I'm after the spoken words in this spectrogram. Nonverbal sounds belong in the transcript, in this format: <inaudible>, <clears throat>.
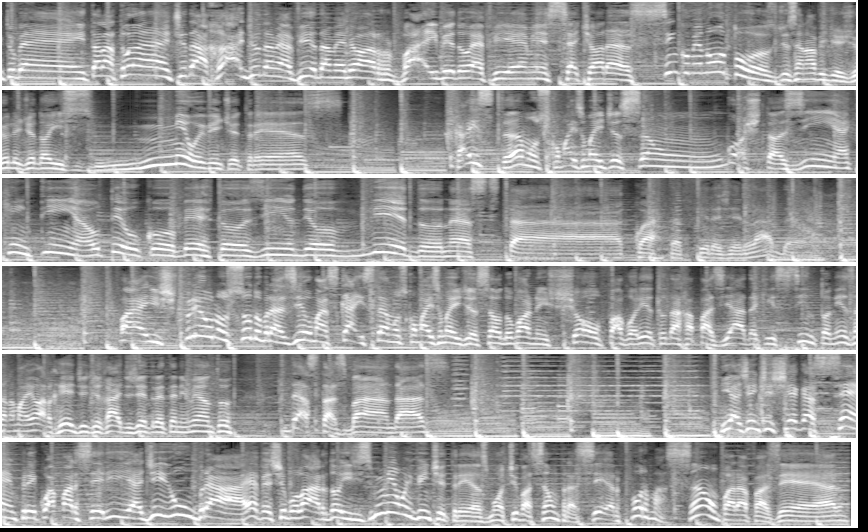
Muito bem, tá na Atlântida, Rádio da Minha Vida, a melhor vibe do FM, 7 horas 5 minutos, 19 de julho de 2023. Cá estamos com mais uma edição gostosinha, quentinha, o teu cobertorzinho de ouvido nesta quarta-feira gelada. Faz frio no sul do Brasil, mas cá estamos com mais uma edição do Morning Show favorito da rapaziada que sintoniza na maior rede de rádio de entretenimento destas bandas. E a gente chega sempre com a parceria de Ubra. É vestibular 2023. Motivação para ser, formação para fazer.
